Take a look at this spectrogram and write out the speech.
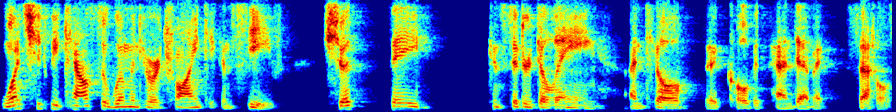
what should we counsel women who are trying to conceive? Should they consider delaying until the COVID pandemic settles?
